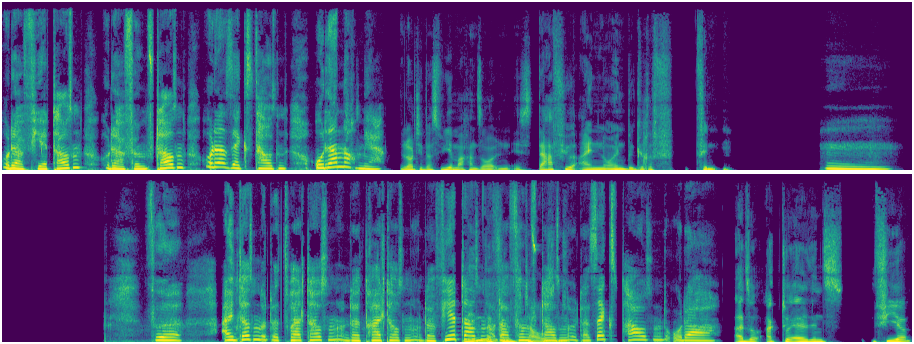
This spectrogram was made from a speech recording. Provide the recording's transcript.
oder 4000 oder 5000 oder 6000 oder noch mehr. Lotti, was wir machen sollten, ist dafür einen neuen Begriff finden. Hm. Für 1000 oder 2000 oder 3000 oder 4000 Wir oder sind bei 5000 5000. oder 6000 oder. Also aktuell sind es vier.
